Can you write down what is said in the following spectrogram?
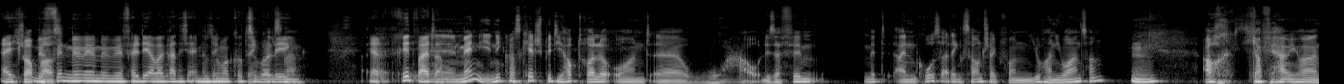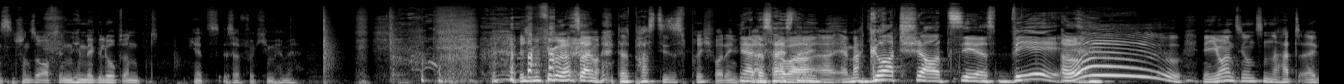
Äh, ich, Drop mir, mir, mir, mir, fällt die aber gerade nicht ein, ich muss Denk- nur mal kurz denk kurz überlegen. Ja, red weiter. Äh, Mandy, Nicolas Cage spielt die Hauptrolle und äh, wow, dieser Film mit einem großartigen Soundtrack von Johann Johansson. Mhm. Auch, ich glaube, wir haben Johann Johansson schon so oft in den Himmel gelobt und jetzt ist er wirklich im Himmel. ich bin mir gerade sagen, da passt dieses Sprichwort irgendwie Ja, gar das nicht, heißt aber nämlich, äh, er macht Gott schaut CSB. Oh! Nee, Johann Johansson hat äh,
